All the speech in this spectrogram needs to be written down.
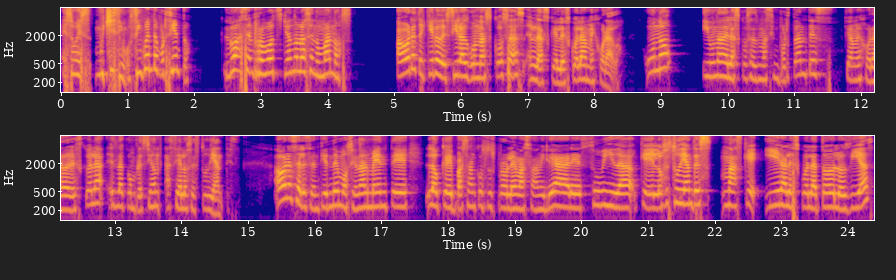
Eso es muchísimo, 50%. Lo hacen robots, ya no lo hacen humanos. Ahora te quiero decir algunas cosas en las que la escuela ha mejorado. Uno, y una de las cosas más importantes que ha mejorado la escuela es la comprensión hacia los estudiantes. Ahora se les entiende emocionalmente lo que pasan con sus problemas familiares, su vida, que los estudiantes, más que ir a la escuela todos los días,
